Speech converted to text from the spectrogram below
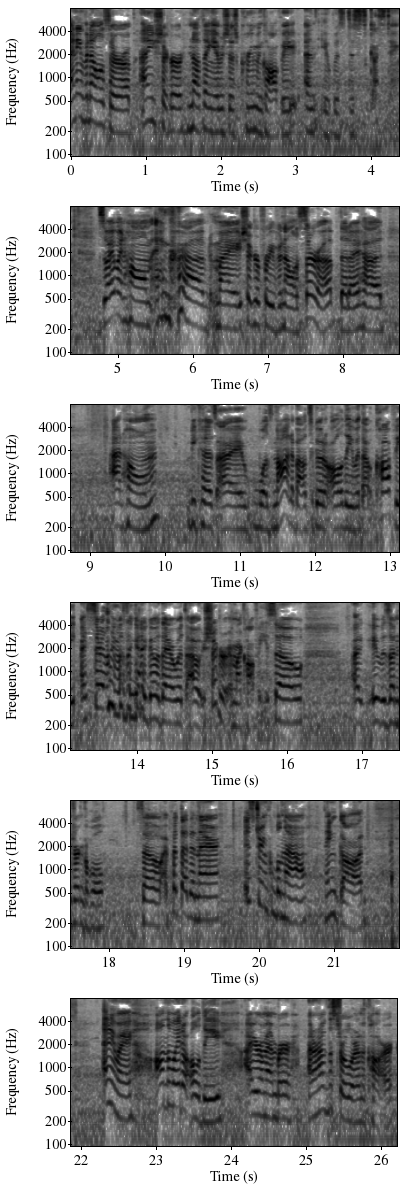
any vanilla syrup, any sugar, nothing. It was just cream and coffee, and it was disgusting. So I went home and grabbed my sugar-free vanilla syrup that I had at home because I was not about to go to Aldi without coffee. I certainly wasn't gonna go there without sugar in my coffee, so I, it was undrinkable. So I put that in there it's drinkable now, thank God. Anyway, on the way to Aldi, I remember I don't have the stroller in the car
